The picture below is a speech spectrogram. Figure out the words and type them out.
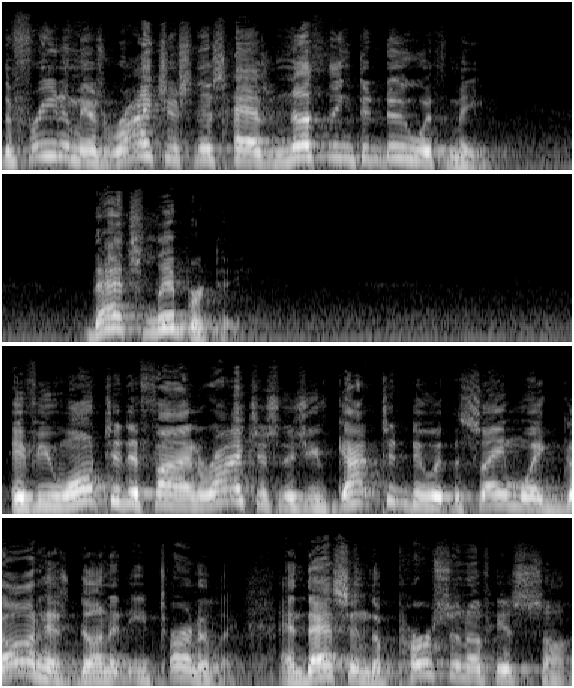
The freedom is righteousness has nothing to do with me. That's liberty. If you want to define righteousness, you've got to do it the same way God has done it eternally, and that's in the person of His Son.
